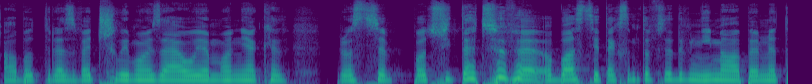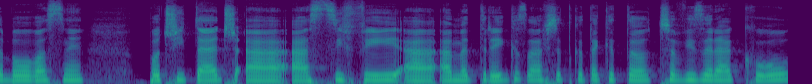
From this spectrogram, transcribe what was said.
alebo teraz zväčšili môj záujem o nejaké proste počítačové oblasti, tak som to vtedy vnímala. Pre mňa to bolo vlastne počítač a, a sci-fi a, a Matrix a všetko takéto, čo vyzerá cool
